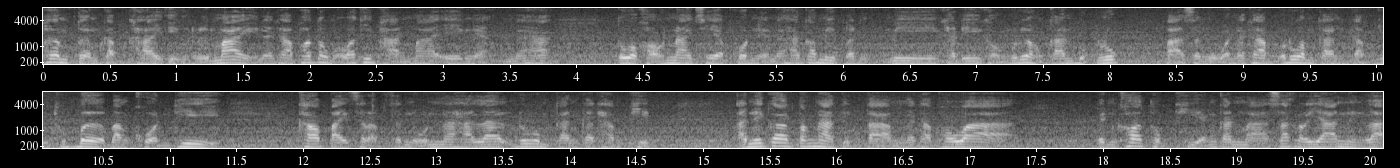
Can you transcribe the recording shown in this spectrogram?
เพิ่มเติมกับใครอีกหรือไม่นะครับ เพราะต้องบอกว่าที่ผ่านมาเองเนี่ยนะฮะ ตัวของนายชัยพลเนี่ยนะฮะก็มีมีคดีของเรื่องของการบุกรุกป่าสงวนนะครับ ร่วมกันกับยูทูบเบอร์บางคนที่เข้าไปสนับสนุนนะฮะและร่วมกันกระทำผิด อันนี้ก็ต้องน่าติดตามนะครับ เพราะว่าเป็นข้อถกเถียงกันมาสักระยะหนึ่งละ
